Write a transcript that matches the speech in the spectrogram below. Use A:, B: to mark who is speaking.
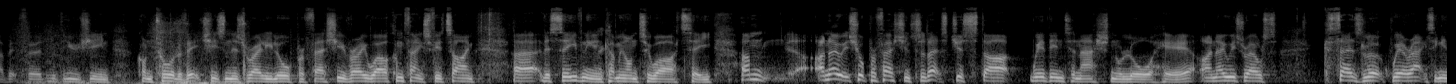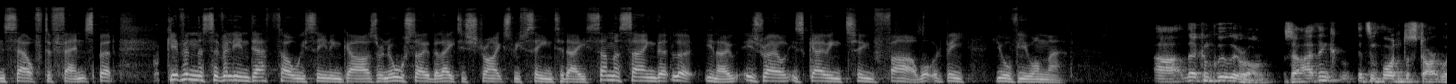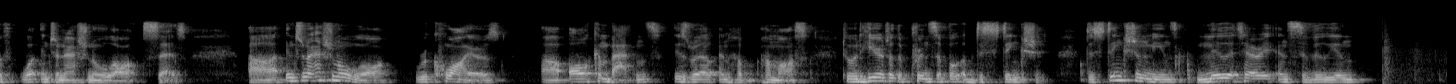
A: Abbotsford with Eugene Kontorovich. He's an Israeli law professor. You're very welcome. Thanks for your time uh, this evening and coming on to RT. Um, I know it's your profession, so let's just start with international law here. I know Israel says, look, we're acting in self-defence, but given the civilian death toll we've seen in Gaza and also the latest strikes we've seen today, some are saying that, look, you know, Israel is going too far. What would be your view on that?
B: Uh, they're completely wrong. So I think it's important to start with what international law says. Uh, international law requires uh, all combatants, Israel and Hamas, to adhere to the principle of distinction. Distinction means military and civilian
